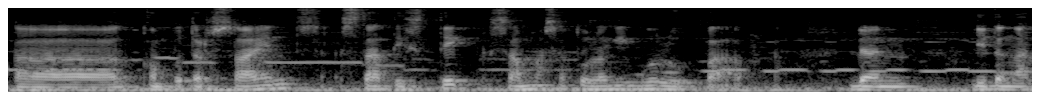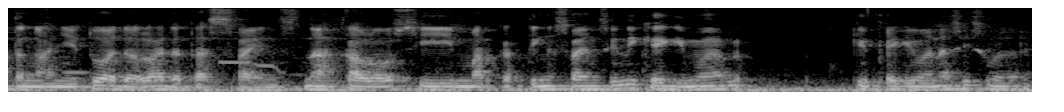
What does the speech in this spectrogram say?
eh, computer science, statistik, sama satu lagi gue lupa apa. Dan di tengah-tengahnya itu adalah data science. Nah, kalau si marketing science ini kayak gimana? Kayak gimana sih sebenarnya?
